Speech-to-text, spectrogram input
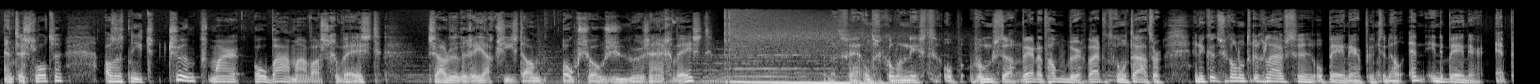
En tenslotte, als het niet Trump maar Obama was geweest, zouden de reacties dan ook zo zuur zijn geweest? Dat zei onze columnist op woensdag, Bernard Hammelburg, buitencommentator. En u kunt zijn column terugluisteren op bnr.nl en in de BNR-app.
